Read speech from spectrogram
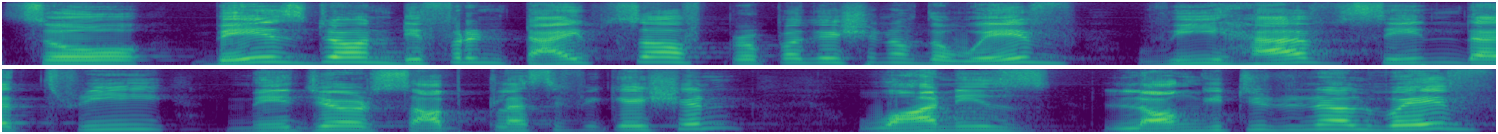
So, based on different types of propagation of the wave we have seen the three major sub classification. One is longitudinal wave,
